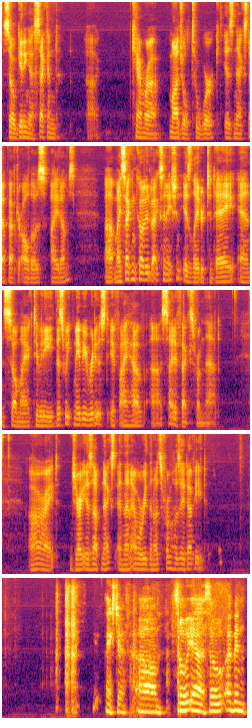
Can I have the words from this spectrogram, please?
So getting a second uh, camera module to work is next up after all those items. Uh, my second COVID vaccination is later today, and so my activity this week may be reduced if I have uh, side effects from that. All right, Jerry is up next, and then I will read the notes from Jose David. Thanks, Jeff. Um, so yeah, so I've been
